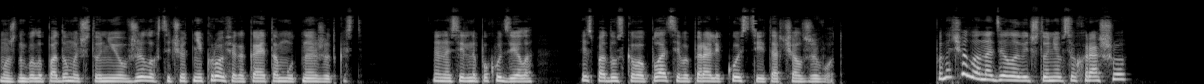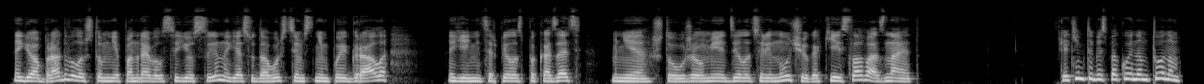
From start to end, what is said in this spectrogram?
Можно было подумать, что у нее в жилах течет не кровь, а какая-то мутная жидкость. Она сильно похудела. Из-под узкого платья выпирали кости и торчал живот. Поначалу она делала вид, что у нее все хорошо — ее обрадовало, что мне понравился ее сын, и я с удовольствием с ним поиграла. Ей не терпелось показать мне, что уже умеет делать Ренучу, какие слова знает. Каким-то беспокойным тоном,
